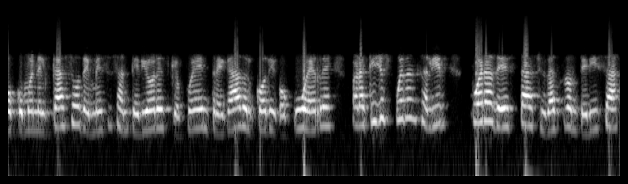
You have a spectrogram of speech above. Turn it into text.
o como en el caso de meses anteriores que fue entregado el código QR para que ellos puedan salir fuera de esta ciudad fronteriza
